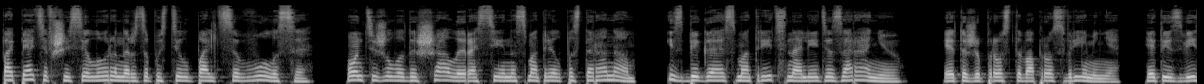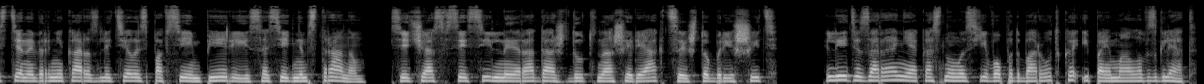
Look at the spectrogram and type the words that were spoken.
Попятившийся Лоренор запустил пальцы в волосы. Он тяжело дышал и рассеянно смотрел по сторонам, избегая смотреть на леди заранее. Это же просто вопрос времени. Это известие наверняка разлетелось по всей империи и соседним странам. Сейчас все сильные рода ждут нашей реакции, чтобы решить. Леди заранее коснулась его подбородка и поймала взгляд.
